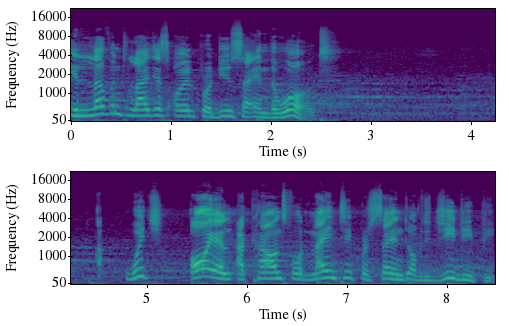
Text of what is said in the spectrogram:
11th largest oil producer in the world, which oil accounts for 90% of the GDP,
